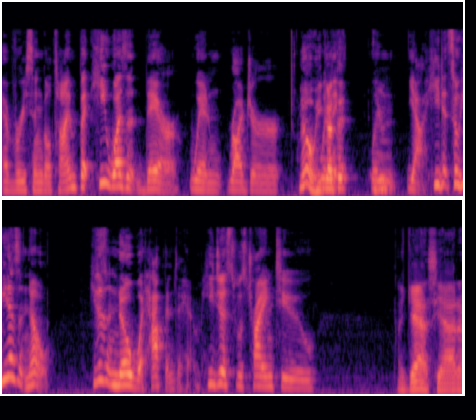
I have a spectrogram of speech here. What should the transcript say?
every single time. But he wasn't there when Roger. No, he got they- the- When, you- yeah, he did. So he doesn't know. He doesn't know what happened to him. He just was trying to, I guess. Yeah. I don't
